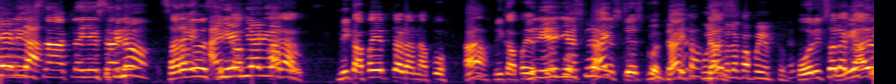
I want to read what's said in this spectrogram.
చేయడు అట్లా. సరే ఏం చేయడు? మీకు అప్ప చెప్తాడు అన్న అప్పు? మీకు అప్ప చెప్తాడు. పోలీసు ఏ కాదు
